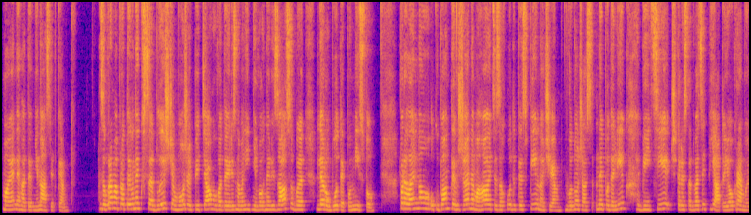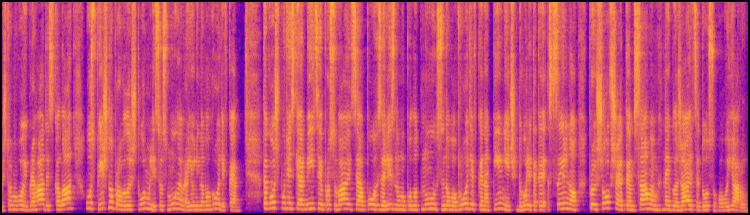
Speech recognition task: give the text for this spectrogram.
має негативні наслідки. Зокрема, противник все ближче може підтягувати різноманітні вогневі засоби для роботи по місту. Паралельно окупанти вже намагаються заходити з півночі. Водночас, неподалік бійці 425-ї окремої штурмової бригади Скала успішно провели штурм лісосмуги в районі Новогродівки. Також путінські армійці просуваються по залізному полотну з Новогродівки на північ, доволі таки сильно пройшовши, тим самим найближаються до Сухого Яру.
